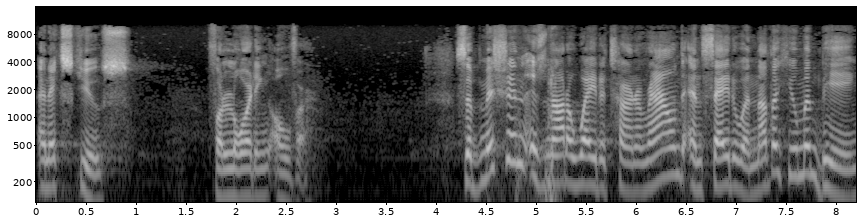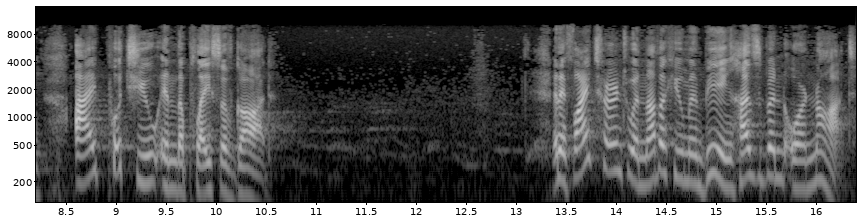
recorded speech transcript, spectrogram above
an excuse for lording over. Submission is not a way to turn around and say to another human being, I put you in the place of God. And if I turn to another human being, husband or not,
